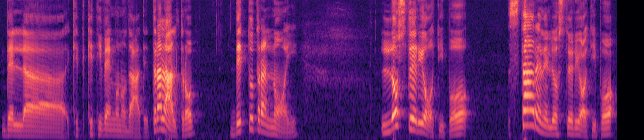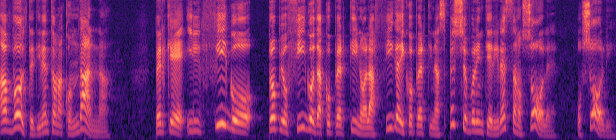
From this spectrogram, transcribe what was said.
del, che, che ti vengono date. Tra l'altro, detto tra noi, lo stereotipo, stare nello stereotipo a volte diventa una condanna. Perché il figo, proprio figo da copertino, la figa di copertina, spesso e volentieri restano sole o soli.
